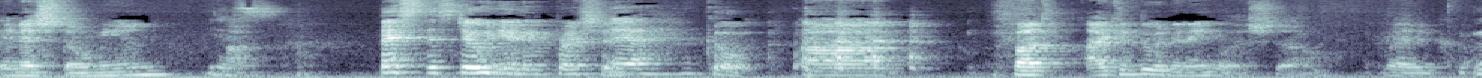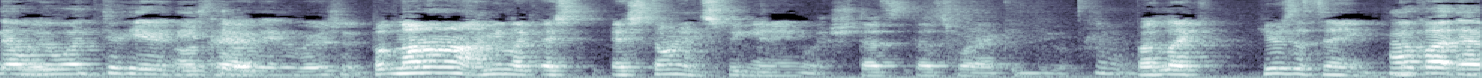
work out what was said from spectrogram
In Estonian? yes, best Estonian impression. yeah. Cool. Uh, but I can do it in English though. Like No, we want to hear the Okay. Estonian version. But no, no, no. I mean like est- Estonian speaking English. That's that's what I can do. Hmm. But like, here's the thing. How about a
